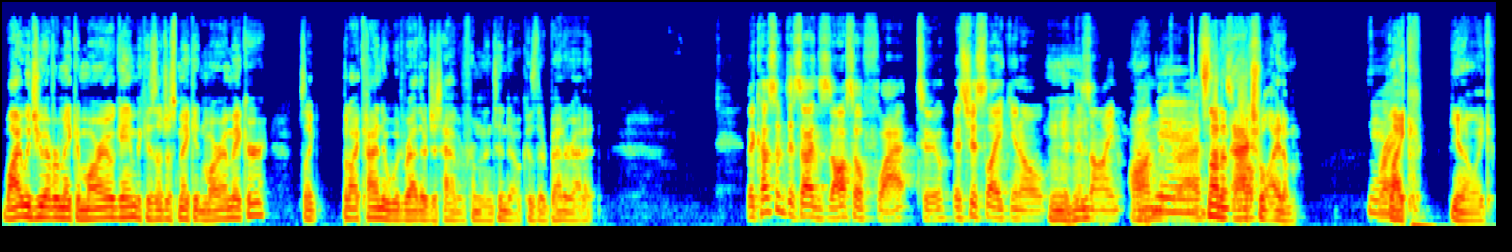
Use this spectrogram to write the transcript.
why would you ever make a Mario game? Because they'll just make it in Mario Maker. It's like, but I kind of would rather just have it from Nintendo because they're better at it. The custom design is also flat too. It's just like you know the Mhm. design on the Yeah. dress. It's not an actual item, Yeah. Right. like you know, like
